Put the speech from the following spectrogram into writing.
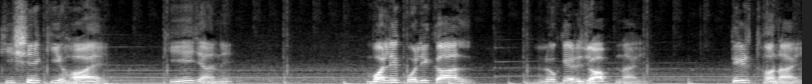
কিসে কি হয়, কে জানে? বলে, কলিকাল, লোকের জপ নাই, তীর্থ নাই,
